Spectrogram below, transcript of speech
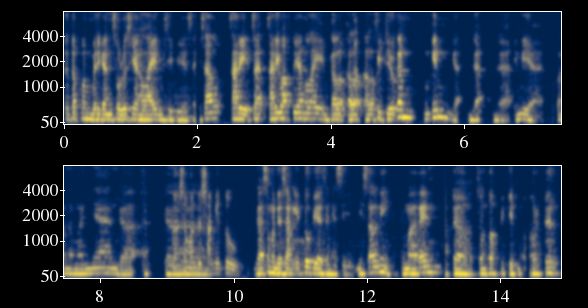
tetap memberikan solusi yang lain sih biasanya. Misal cari ca- cari waktu yang lain. Kalau kalau kalau video kan mungkin nggak nggak nggak ini ya apa namanya nggak Nggak semendesak itu. nggak semendesak itu biasanya sih. Misal nih kemarin ada contoh bikin order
